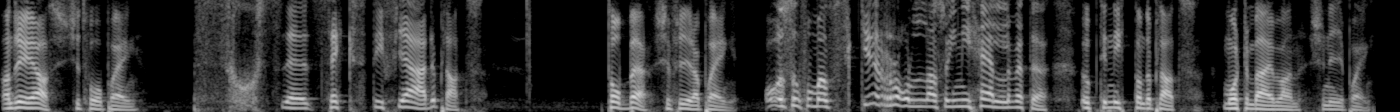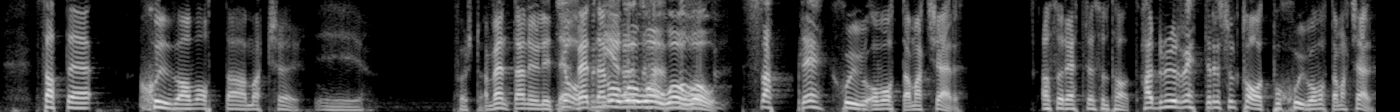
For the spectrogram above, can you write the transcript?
Andreas, 22 poäng. S- s- 64 plats. Tobbe, 24 poäng. Och så får man scrolla så in i helvete upp till 19 plats. Mårten Bergman, 29 poäng. Satte 7 av 8 matcher i första. Vänta nu lite, Jag vänta, wow, wow, wow, wow, wow. Satte sju av åtta matcher. Alltså rätt resultat. Hade du rätt resultat på sju av åtta matcher?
